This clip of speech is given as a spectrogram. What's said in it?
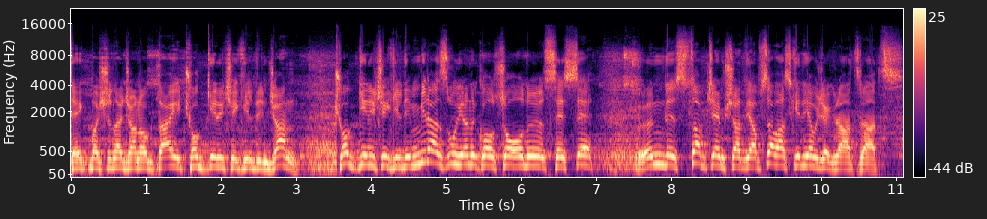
Tek başına Can Oktay çok geri çekildin Can. Çok geri çekildin. Biraz uyanık olsa onu sesse önde stop shot yapsa basketi yapacak rahat rahat.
